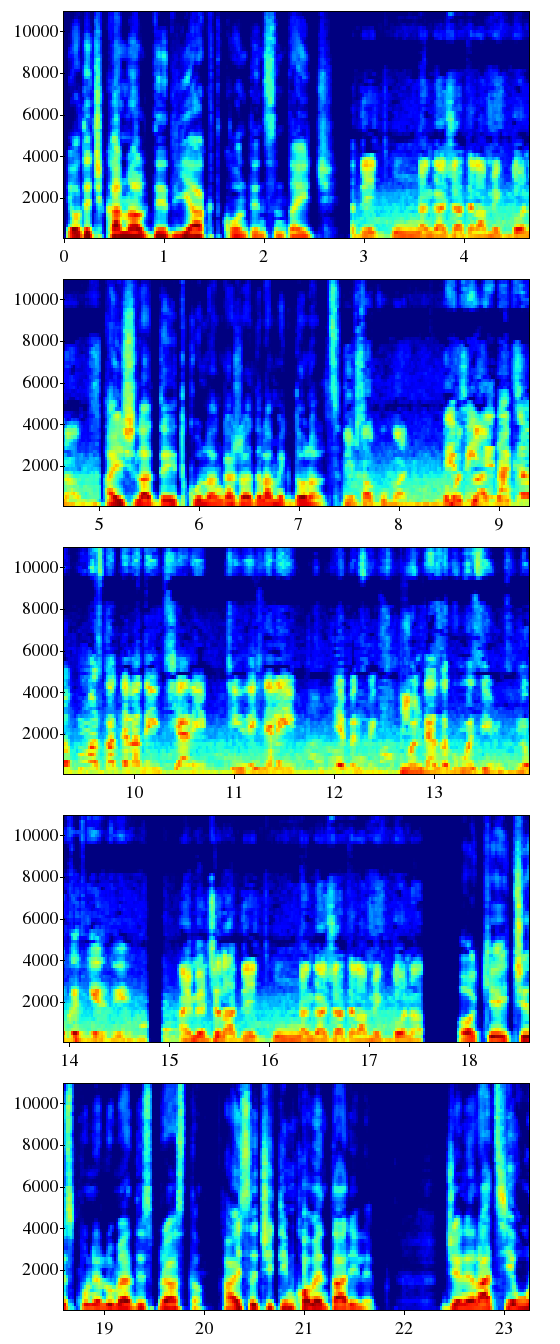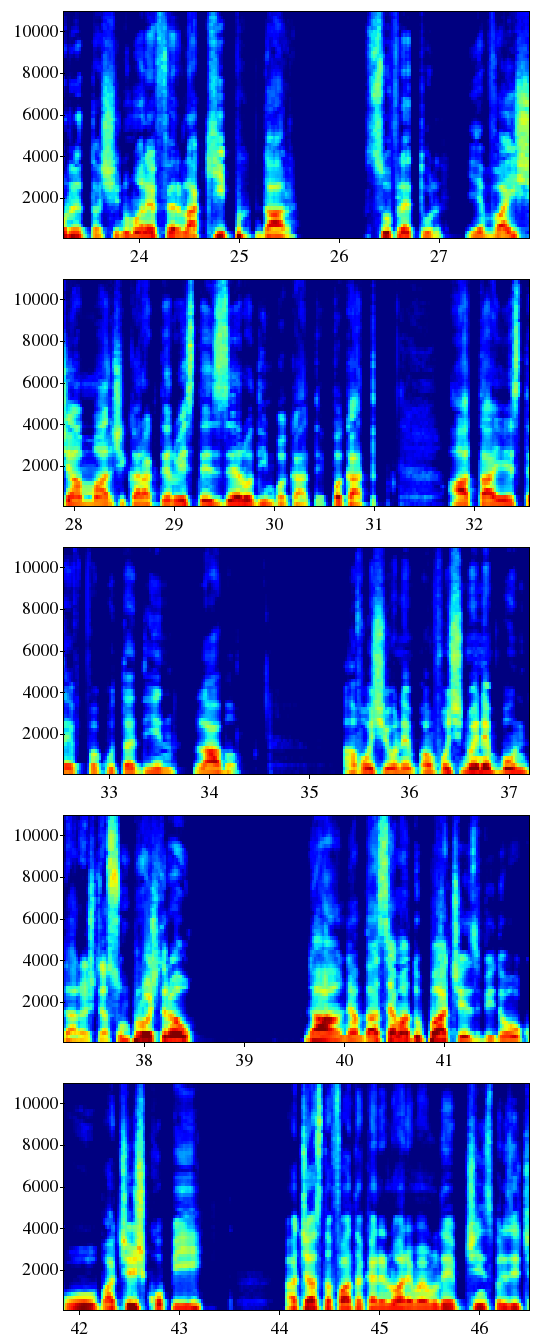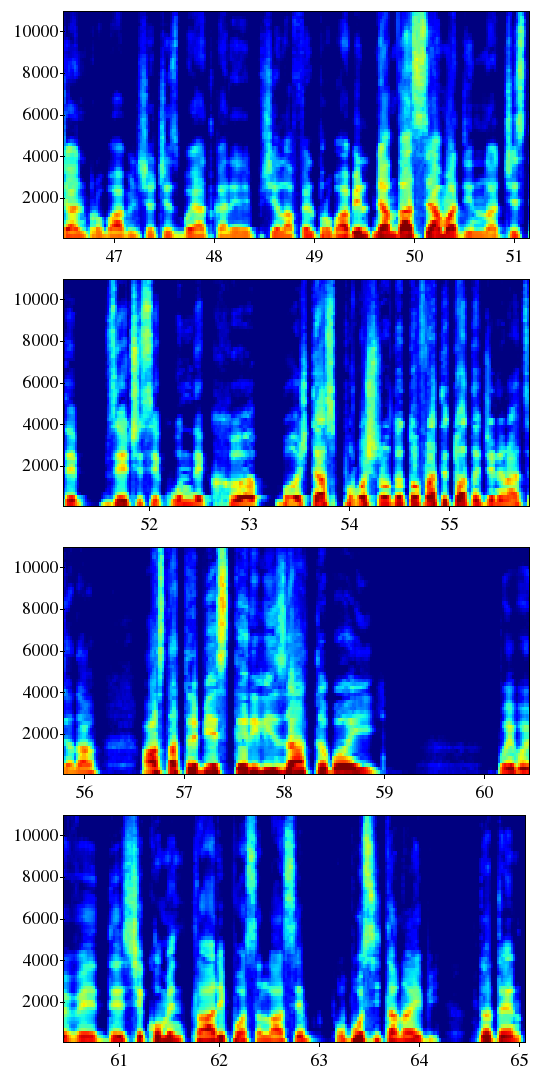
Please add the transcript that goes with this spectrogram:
Ia uite ce canal de react content sunt aici. Date cu un angajat de la McDonald's. Ai ieșit la date cu un angajat de la McDonald's. Tip sau cu bani? Cum îți Depinde, plac băieți? dacă mă scoate la date și are 50 de lei, e perfect. Minim. Contează cum mă simt, nu cât cheltuie. Ai merge la date cu un angajat de la McDonald's. Ok, ce spune lumea despre asta? Hai să citim comentariile. Generație urâtă și nu mă refer la chip, dar sufletul e vai și amar și caracterul este zero din păcate. Păcat. Ata este făcută din labă. Am fost și, eu ne- am fost și noi nebuni, dar ăștia sunt proști rău. Da, ne-am dat seama după acest video cu acești copii această fată care nu are mai mult de 15 ani probabil și acest băiat care și el la fel probabil, ne-am dat seama din aceste 10 secunde că, bă, ăștia sunt proști rău de tot, frate, toată generația, da? Asta trebuie sterilizată, băi. Băi, voi vedeți ce comentarii poate să lase? Obosita naibii. Dă-te în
